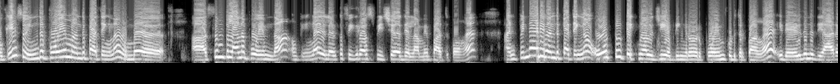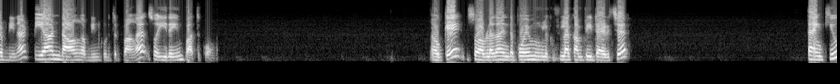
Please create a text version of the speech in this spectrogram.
ஓகே சோ இந்த போயம் வந்து பாத்தீங்கன்னா ரொம்ப சிம்பிளான போயம் தான். ஓகேங்களா இதுல இருக்க ஃபிகர் ஆஃப் ஸ்பீச் அது எல்லாமே பாத்துக்கோங்க. அண்ட் பின்னாடி வந்து பாத்தீங்கன்னா ஓ டு டெக்னாலஜி அப்படிங்கிற ஒரு போயம் கொடுத்திருப்பாங்க. இதை எழுதுனது யாரு அப்படின்னா டியான் டாங் அப்படின்னு கொடுத்திருப்பாங்க. சோ இதையும் பாத்துக்கோங்க. ஓகே சோ அவ்வளோதான் இந்த போயம் உங்களுக்கு ஃபுல்லா கம்ப்ளீட் ஆயிடுச்சு. Thank you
